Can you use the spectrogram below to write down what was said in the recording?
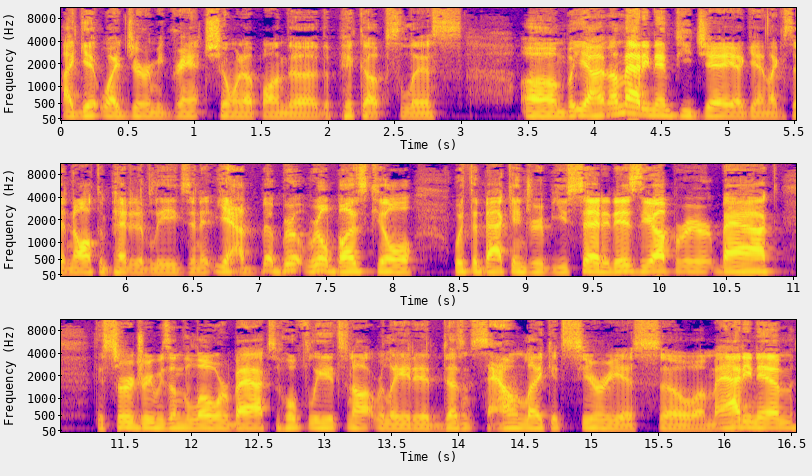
I get why Jerami Grant's showing up on the the pickups list. Um, but yeah, I'm adding MPJ again, like I said, in all competitive leagues, and it, yeah, a real buzzkill with the back injury. But you said it is the upper back. The surgery was on the lower back, so hopefully it's not related. It doesn't sound like it's serious, so I'm adding him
